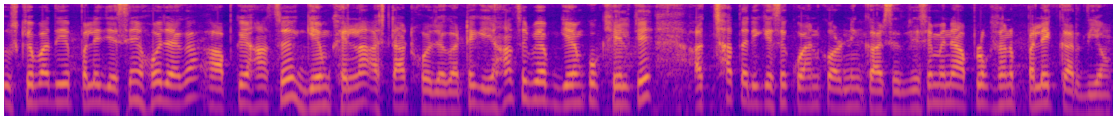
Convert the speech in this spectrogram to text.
उसके बाद ये प्ले जैसे हो जाएगा, आपके यहाँ से गेम खेलना स्टार्ट हो जाएगा, ठीक है? यहाँ से भी आप गेम को खेल के अच्छा तरीके से कॉइन को अर्निंग कर सकते जैसे मैंने आप लोग के सामने प्ले कर दिया हूँ।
